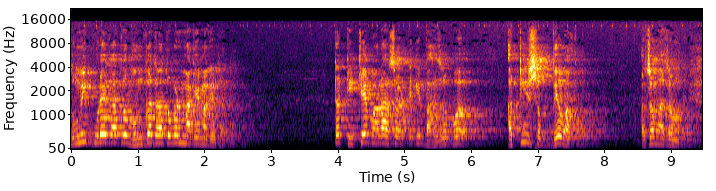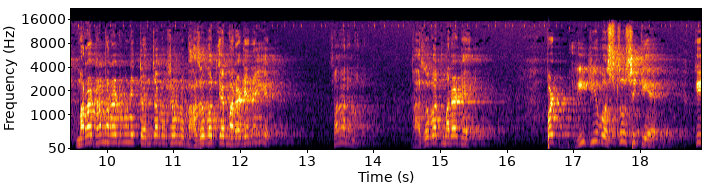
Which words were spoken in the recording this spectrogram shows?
तुम्ही पुढे जातो भुंकत राहतो पण मागे मागे जातो. तर तिथे मला असं वाटतं की भाजप अतिसभ्य वागतो. असं माझं मत आहे. मराठा मराठा म्हणजे त्यांचा पक्ष म्हणून भाजपात काय मराठे नाही आहेत सांगा ना मला. भाजपात मराठे आहे पण ही जी वस्तुस्थिती आहे की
